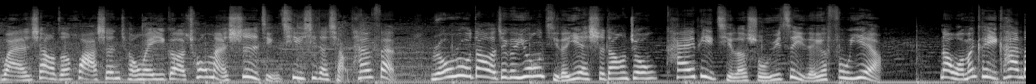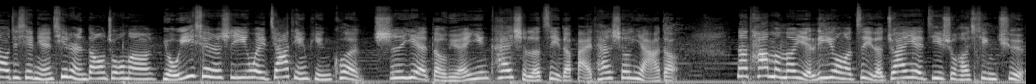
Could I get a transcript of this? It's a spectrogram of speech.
晚上则化身成为一个充满市井气息的小摊贩，融入到了这个拥挤的夜市当中，开辟起了属于自己的一个副业啊！那我们可以看到，这些年轻人当中呢，有一些人是因为家庭贫困、失业等原因开始了自己的摆摊生涯的。那他们呢，也利用了自己的专业技术和兴趣，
